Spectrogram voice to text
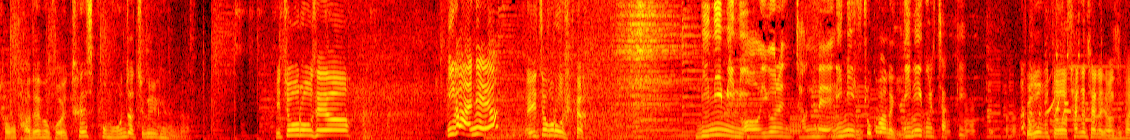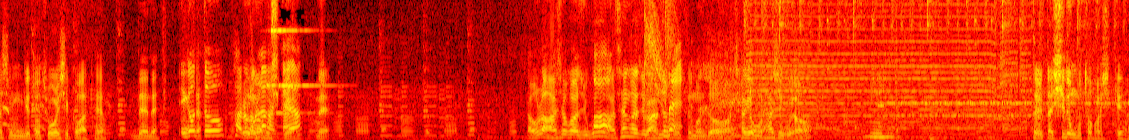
저거 다 되면 거의 트랜스포머 혼자 찍겠는데. 이쪽으로 오세요. 이거 아니에요? 네, 이쪽으로 오세요. 미니 미니. 어, 이거는 작네. 미니 좀 조그마한 게 있어. 미니 굴착기. 요거부터 차근차근 연습하시는 게 더 좋으실 것 같아요. 네네. 이것도 바로 올라갈까요? 네. 자, 올라가셔가지고 마찬가지로 안전벨트 먼저 착용을 하시고요. 자, 일단 시동부터 거실게요.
